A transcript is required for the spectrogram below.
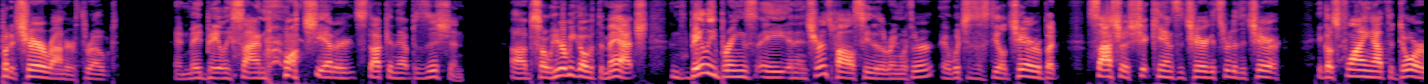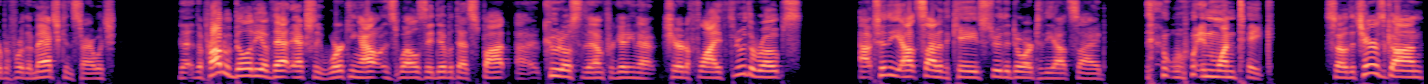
put a chair around her throat and made Bayley sign while she had her stuck in that position. Um, so here we go with the match. Bayley brings a an insurance policy to the ring with her, uh, which is a steel chair. But Sasha shit cans the chair, gets rid of the chair. It goes flying out the door before the match can start. Which the the probability of that actually working out as well as they did with that spot, uh, kudos to them for getting that chair to fly through the ropes, out to the outside of the cage, through the door to the outside, in one take. So the chair's gone.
